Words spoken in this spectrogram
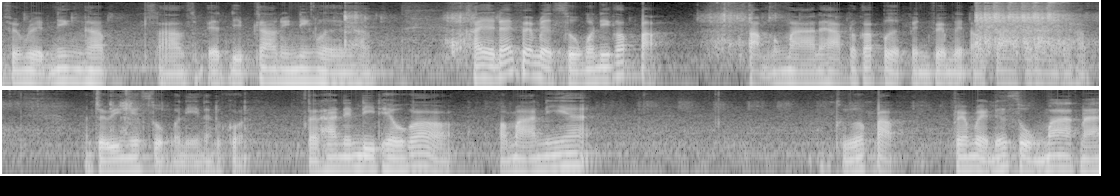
เฟรมเรทนิ่งครับ 31 29นิ่ง ๆ เลยนะครับ ใครอยากได้เฟรมเรทสูงกว่านี้ก็ปรับต่ำลงมานะครับ แล้วก็เปิดเป็นเฟรมเรทอัลต้าก็ได้นะครับ มันจะวิ่งได้สูงกว่านี้นะทุกคน แต่ถ้าเน้นดีเทลก็ประมาณนี้ถือว่าปรับเฟรมเรทได้สูงมากนะ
